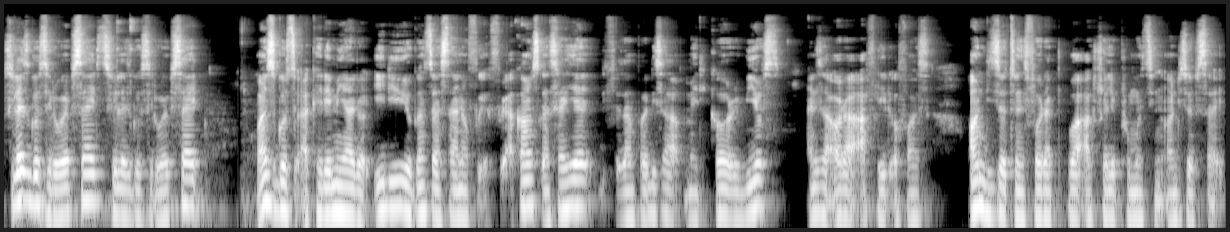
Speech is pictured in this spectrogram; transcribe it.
So let's go to the website. So let's go to the website. Once you go to academia.edu you're going to sign up for a free account consider here. For example these are medical reviews and these are other affiliate offers on Digistore 24 that people are actually promoting on this website.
